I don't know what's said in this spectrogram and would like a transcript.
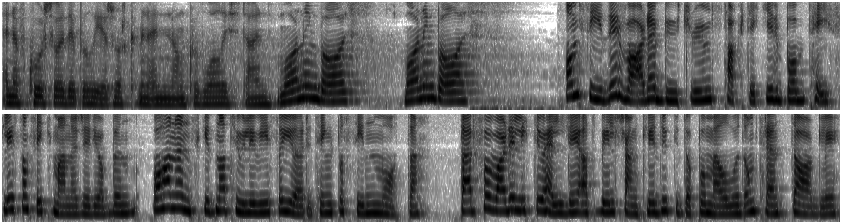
And of course, all the Bulliers were coming in and Uncle Willie stand. Morning, boss. Morning, boss. Omsider var det Bootrooms taktiker Bob Paisley som fikk managerjobben, og han ønsket naturligvis å gjøre ting på sin måte. Derfor var det litt uheldig at Bill Shankly dukket opp på Melwood omtrent daglig,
